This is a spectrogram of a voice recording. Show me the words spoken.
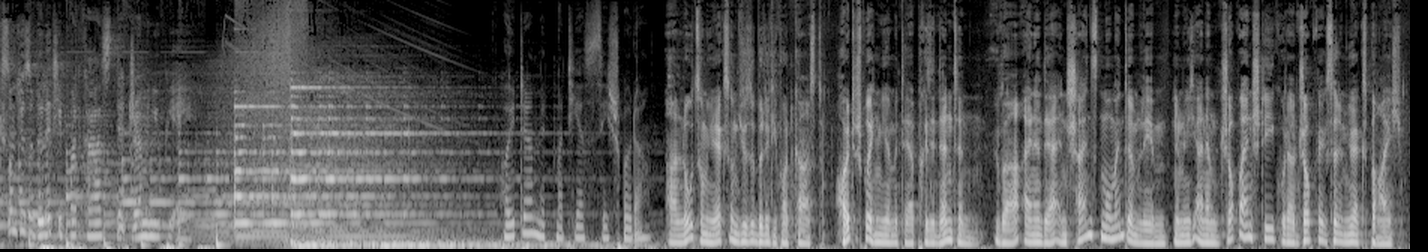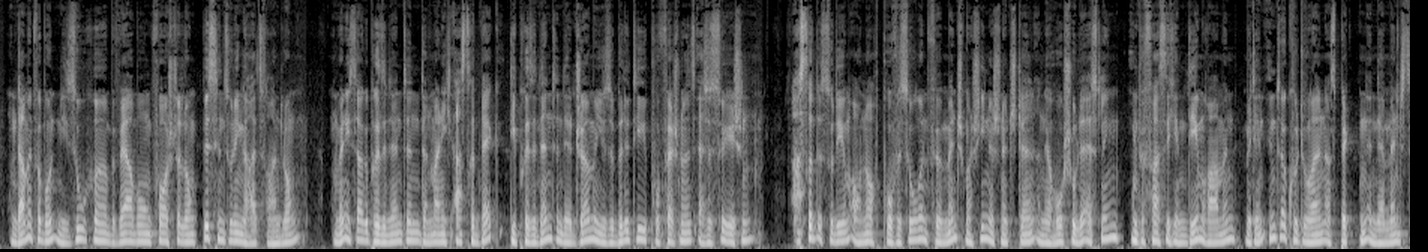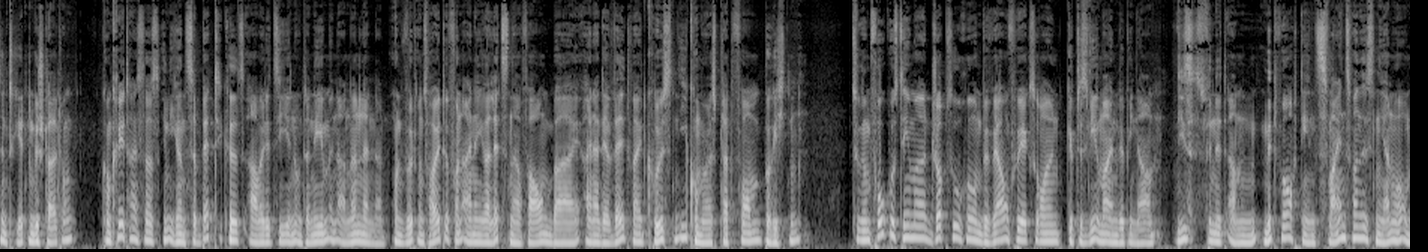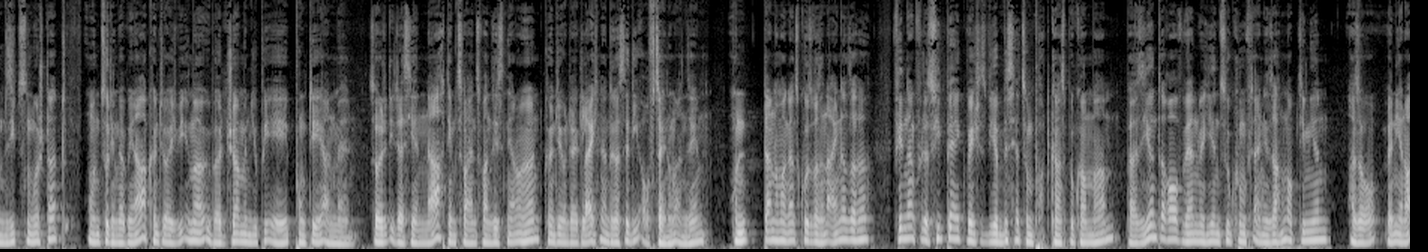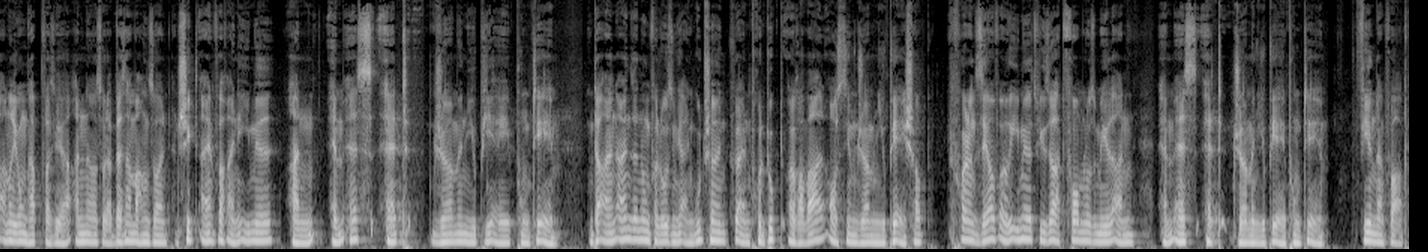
UX und Usability Podcast der German UPA. Heute mit Matthias C. Schröder. Hallo zum UX und Usability Podcast. Heute sprechen wir mit der Präsidentin über eine der entscheidendsten Momente im Leben, nämlich einem Jobeinstieg oder Jobwechsel im UX-Bereich. Und damit verbunden die Suche, Bewerbung, Vorstellung bis hin zu den Gehaltsverhandlungen. Und wenn ich sage Präsidentin, dann meine ich Astrid Beck, die Präsidentin der German Usability Professionals Association. Astrid ist zudem auch noch Professorin für Mensch-Maschine-Schnittstellen an der Hochschule Esslingen und befasst sich in dem Rahmen mit den interkulturellen Aspekten in der menschzentrierten Gestaltung. Konkret heißt das, in ihren Sabbaticals arbeitet sie in Unternehmen in anderen Ländern und wird uns heute von einer ihrer letzten Erfahrungen bei einer der weltweit größten E-Commerce-Plattformen berichten. Zu ihrem Fokusthema Jobsuche und Bewerbung für UX-Rollen gibt es wie immer ein Webinar. Dieses findet am Mittwoch, den 22. Januar um 17 Uhr statt und zu dem Webinar könnt ihr euch wie immer über germanupa.de anmelden. Solltet ihr das hier nach dem 22. Januar hören, könnt ihr unter der gleichen Adresse die Aufzeichnung ansehen. Und dann nochmal ganz kurz was in eigener Sache. Vielen Dank für das Feedback, welches wir bisher zum Podcast bekommen haben. Basierend darauf werden wir hier in Zukunft einige Sachen optimieren. Also, wenn ihr noch Anregungen habt, was wir anders oder besser machen sollen, dann schickt einfach eine E-Mail an ms@germanupa.de. Unter allen Einsendungen verlosen wir einen Gutschein für ein Produkt eurer Wahl aus dem German UPA Shop. Wir freuen uns sehr auf eure E-Mails. Wie gesagt, formlose Mail an ms.germanupa.de. Vielen Dank vorab.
